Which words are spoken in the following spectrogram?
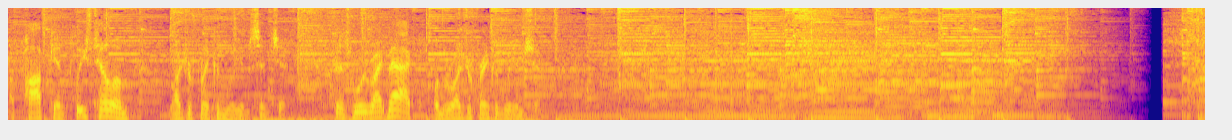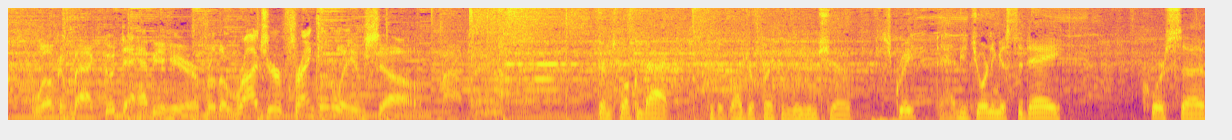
Apopka. Please tell them Roger Franklin Williams sent you. Friends, we'll be right back on the Roger Franklin Williams Show. Welcome back. Good to have you here for the Roger Franklin Williams Show. Friends, welcome back to the Roger Franklin Williams Show. It's great to have you joining us today. Of course, uh,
